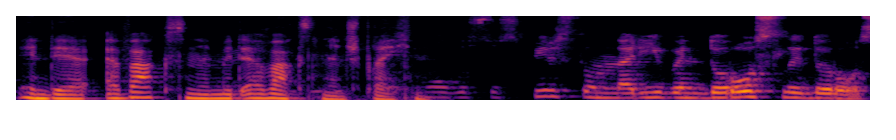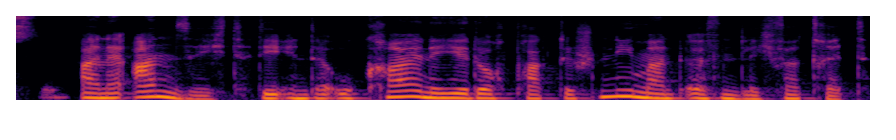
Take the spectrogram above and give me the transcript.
in der Erwachsene mit Erwachsenen sprechen. Eine Ansicht, die in der Ukraine jedoch praktisch niemand öffentlich vertritt.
